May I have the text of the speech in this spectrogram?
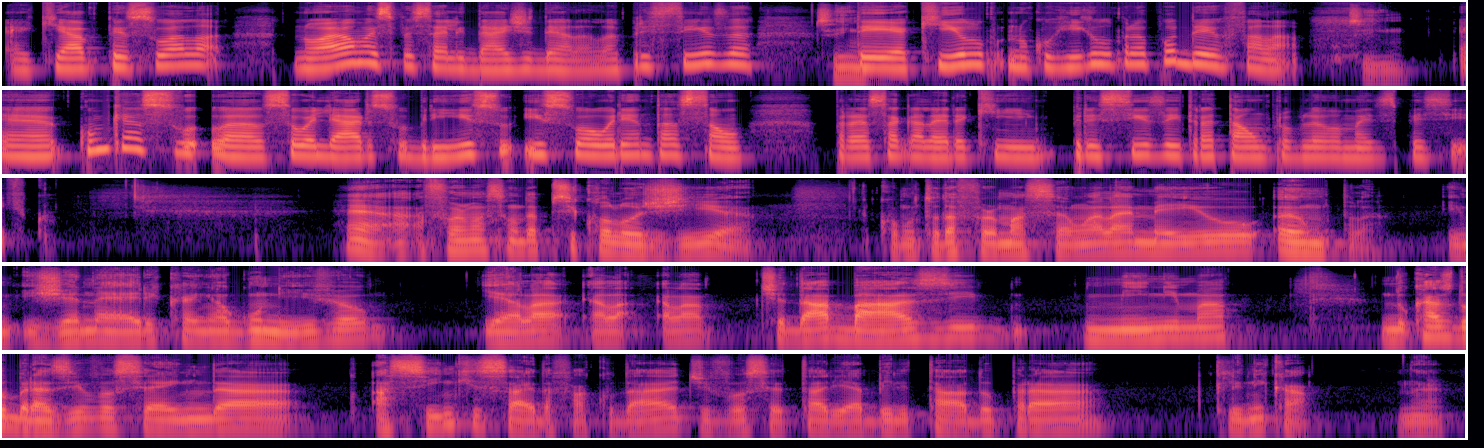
É que a pessoa, ela, não é uma especialidade dela. Ela precisa Sim, ter aquilo no currículo para poder falar. sim. É, como que é o seu olhar sobre isso e sua orientação para essa galera que precisa ir tratar um problema mais específico? É, a formação da psicologia, como toda formação, ela é meio ampla e, e genérica em algum nível, e ela, ela, ela te dá a base mínima. No caso do Brasil, você ainda, assim que sai da faculdade, você estaria habilitado para clinicar, né?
